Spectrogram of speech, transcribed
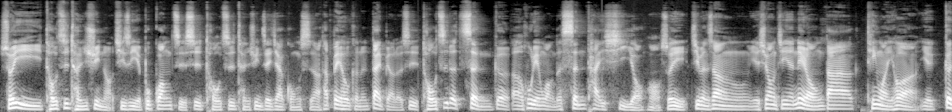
所以。投资腾讯哦，其实也不光只是投资腾讯这家公司啊，它背后可能代表的是投资了整个呃互联网的生态系哦哦，所以基本上也希望今天的内容大家听完以后啊，也更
